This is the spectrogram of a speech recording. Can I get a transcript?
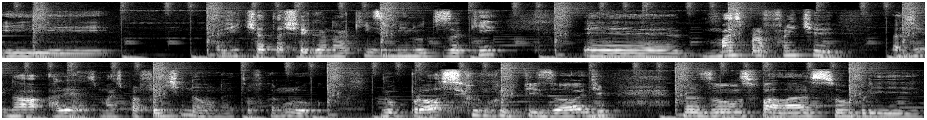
E a gente já está chegando a 15 minutos aqui. É, mais para frente, a gente, não, aliás, mais para frente não, né? Tô ficando louco. No próximo episódio nós vamos falar sobre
